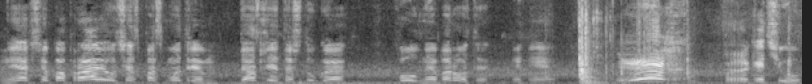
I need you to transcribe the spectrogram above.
Ну я все поправил, сейчас посмотрим, даст ли эта штука полные обороты. Эх, прокачу.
